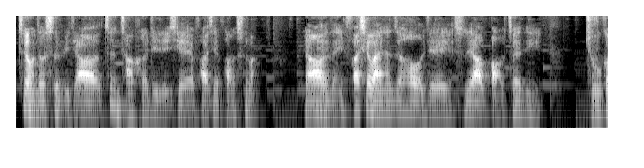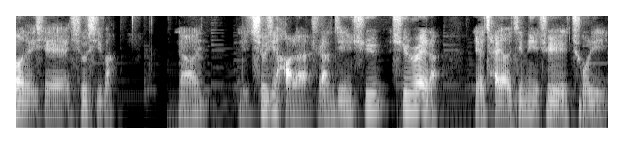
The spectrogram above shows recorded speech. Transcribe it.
这种都是比较正常合理的一些发泄方式嘛。然后你发泄完成之后，我觉得也是要保证你足够的一些休息嘛。然后你休息好了，养精蓄蓄锐了，也才有精力去处理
